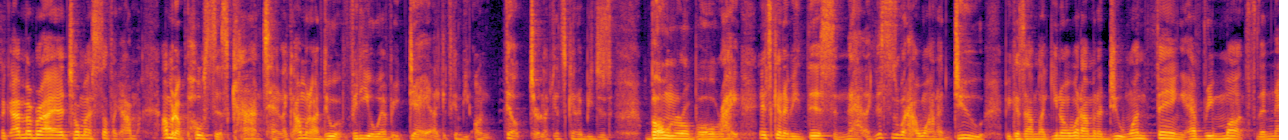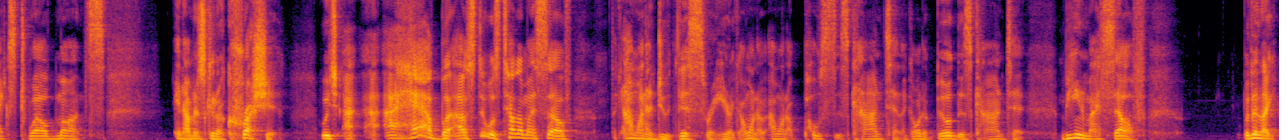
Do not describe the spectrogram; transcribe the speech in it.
Like I remember I had told myself, like, I'm I'm gonna post this content, like I'm gonna do a video every day, like it's gonna be unfiltered, like it's gonna be just vulnerable, right? It's gonna be this and that. Like this is what I wanna do because I'm like, you know what, I'm gonna do one thing every month for the next 12 months, and I'm just gonna crush it. Which I, I have, but I still was telling myself, like, I wanna do this right here. Like I wanna, I wanna post this content, like I wanna build this content, being myself. But then like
